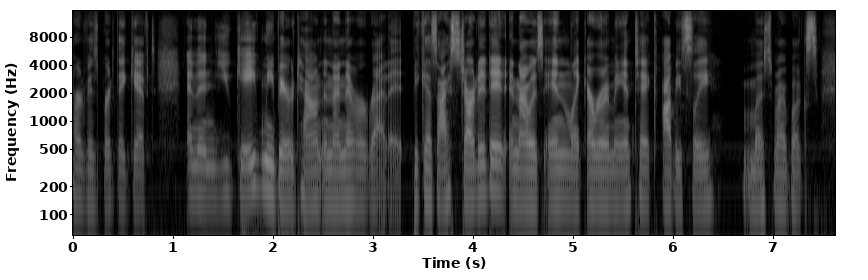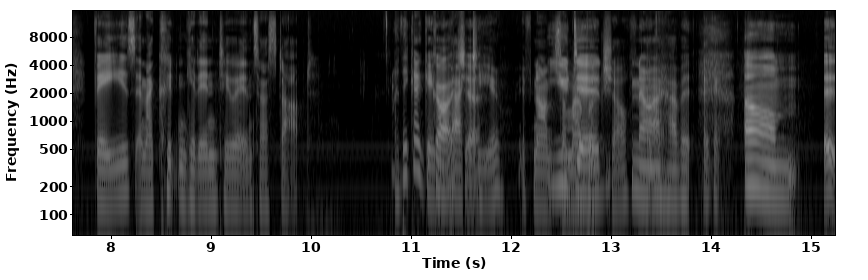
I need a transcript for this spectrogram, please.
part of his birthday gift. And then you gave me Beartown and I never read it because I started it and I was in like a romantic, obviously, most of my books phase and I couldn't get into it and so I stopped. I think I gave it back to you. If not, it's You on my did. bookshelf. No, I have it. Okay. Um, uh,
